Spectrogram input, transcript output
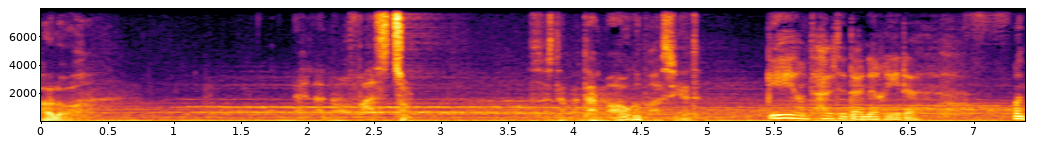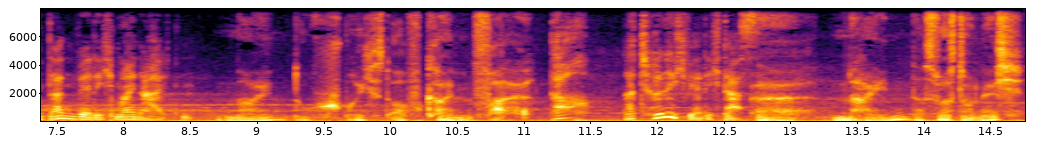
Hallo. Was zum... Was ist da mit deinem Auge passiert? Geh und halte deine Rede. Und dann werde ich meine halten. Nein, du sprichst auf keinen Fall. Doch, natürlich werde ich das. Nein, das wirst du nicht.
